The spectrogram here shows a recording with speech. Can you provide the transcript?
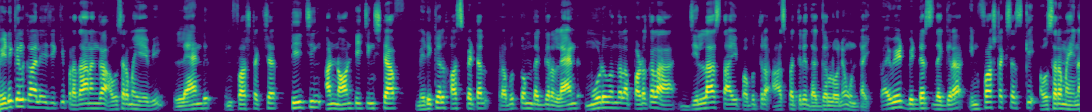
మెడికల్ కాలేజీకి ప్రధానంగా అవసరమయ్యేవి land infrastructure teaching and non teaching staff medical hospital ప్రభుత్వం దగ్గర ల్యాండ్ మూడు వందల పడకల జిల్లా స్థాయి ప్రభుత్వ ఆసుపత్రి దగ్గరలోనే ఉంటాయి. ప్రైవేట్ బిడ్డర్స్ దగ్గర ఇన్ఫ్రాస్ట్రక్చర్స్కి అవసరమైన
